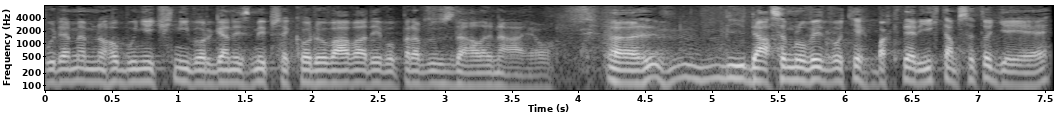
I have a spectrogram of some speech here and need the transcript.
budeme mnohobuněční organismy překodovávat, je opravdu vzdálená. Jo. Uh, dá se mluvit o těch bakteriích, tam se to děje.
